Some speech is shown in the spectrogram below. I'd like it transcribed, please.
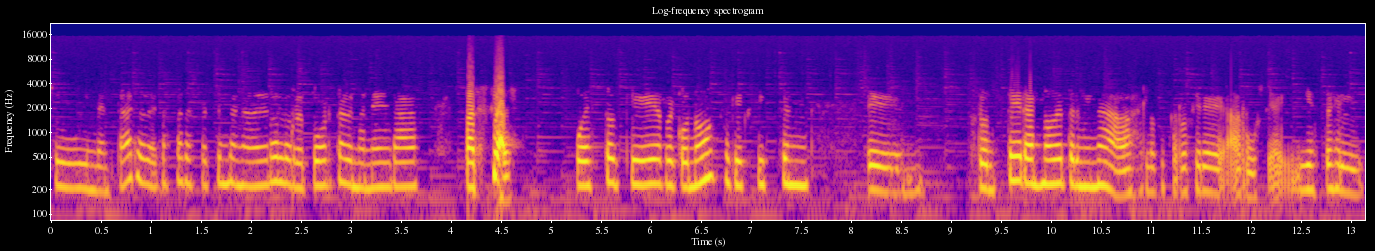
su inventario de casas de efecto invernadero, lo reporta de manera parcial, puesto que reconoce que existen eh, fronteras no determinadas en lo que se refiere a Rusia. Y este es el,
